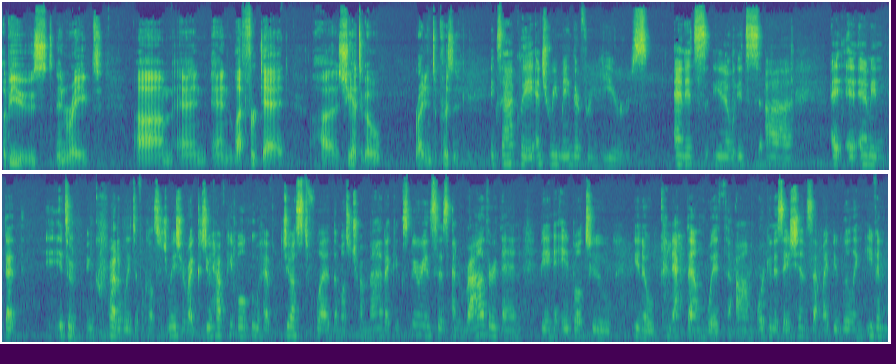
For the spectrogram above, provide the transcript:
abused and raped um, and and left for dead uh, she had to go right into prison. Exactly and she remained there for years. And it's you know it's uh, I, I mean that it's an incredibly difficult situation, right? Because you have people who have just fled the most traumatic experiences, and rather than being able to, you know, connect them with um, organizations that might be willing, even,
